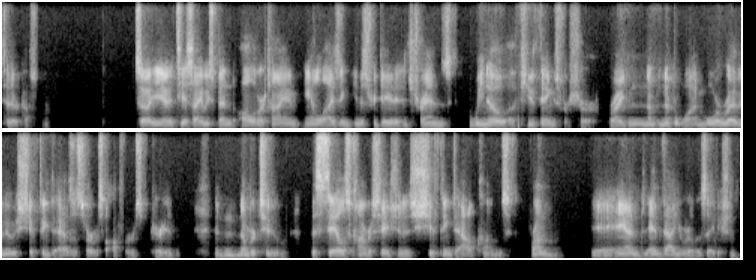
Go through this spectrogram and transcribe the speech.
to their customer. So, you know, at TSI, we spend all of our time analyzing industry data and trends. We know a few things for sure, right? Num- number one, more revenue is shifting to as a service offers, period. And number two, the sales conversation is shifting to outcomes from and and value realization.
